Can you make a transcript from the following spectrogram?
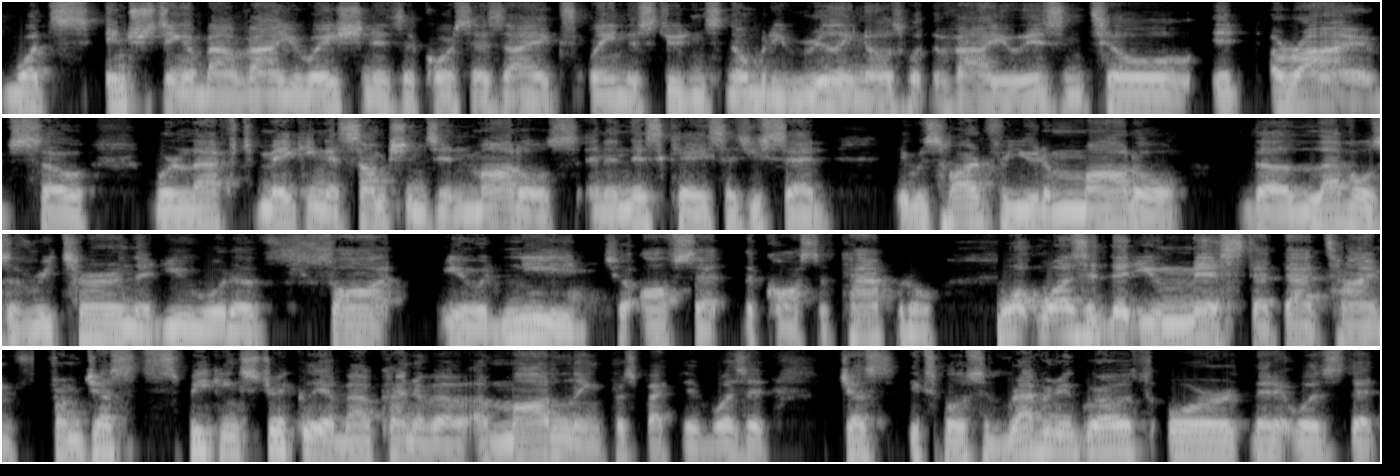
What's interesting about valuation is, of course, as I explain to students, nobody really knows what the value is until it arrives. So we're left making assumptions in models. And in this case, as you said, it was hard for you to model the levels of return that you would have thought you would need to offset the cost of capital. What was it that you missed at that time from just speaking strictly about kind of a, a, modeling perspective? Was it just explosive revenue growth or that it was that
